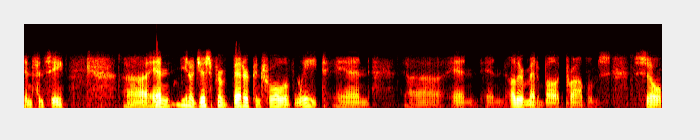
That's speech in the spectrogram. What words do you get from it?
infancy. Uh, and you know just for better control of weight and uh, and and other metabolic problems. So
